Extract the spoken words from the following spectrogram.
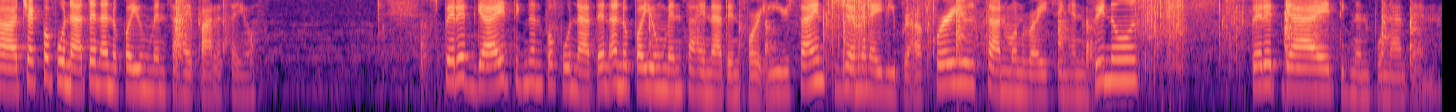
uh, check pa po natin ano pa yung mensahe para sa'yo. Spirit guide, tignan pa po natin ano pa yung mensahe natin for air signs, Gemini, Libra, Aquarius, Sun, Moon, Rising, and Venus. Spirit guide, tignan po natin.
